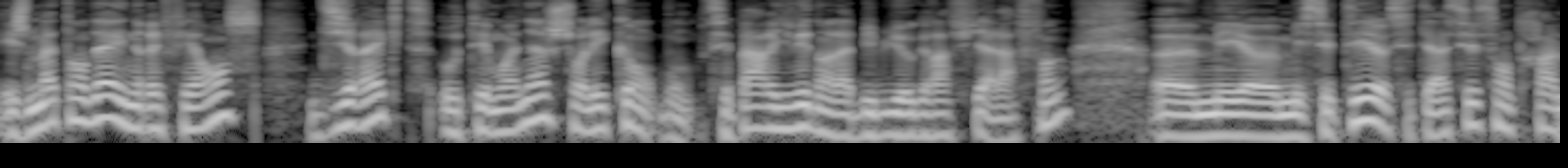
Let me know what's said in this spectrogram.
Et je m'attendais à une référence directe au témoignage sur les camps. Bon, c'est pas arrivé dans la bibliographie à la fin, euh, mais, mais c'était, c'était assez central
